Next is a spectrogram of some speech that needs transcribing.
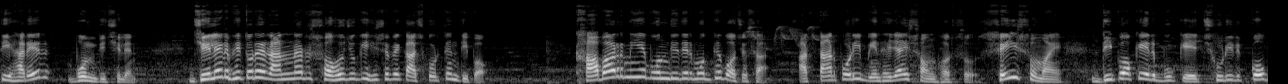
তিহারের বন্দী ছিলেন। জেলের ভেতরে রান্নার সহযোগী হিসেবে কাজ করতেন দীপক। খাবার নিয়ে বন্দীদের মধ্যে বচসা, আর তারপরই বেঁধে যায় সংঘর্ষ। সেই সময় দীপকের বুকে ছুরির কোপ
